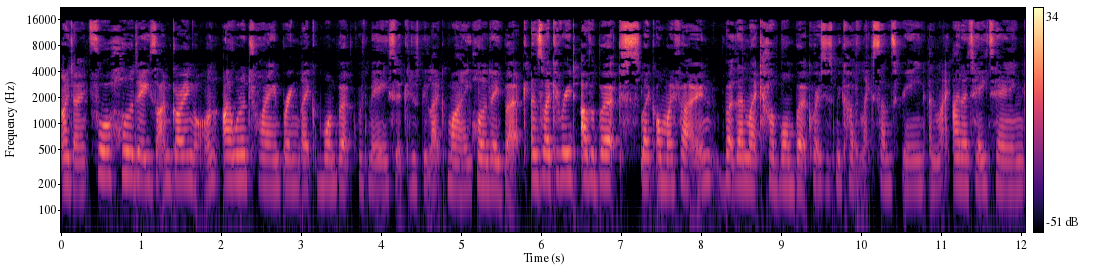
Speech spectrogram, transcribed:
I don't. For holidays that I'm going on, I want to try and bring like one book with me so it can just be like my holiday book. And so I can read other books like on my phone, but then like have one book where it's just me covering like sunscreen and like annotating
